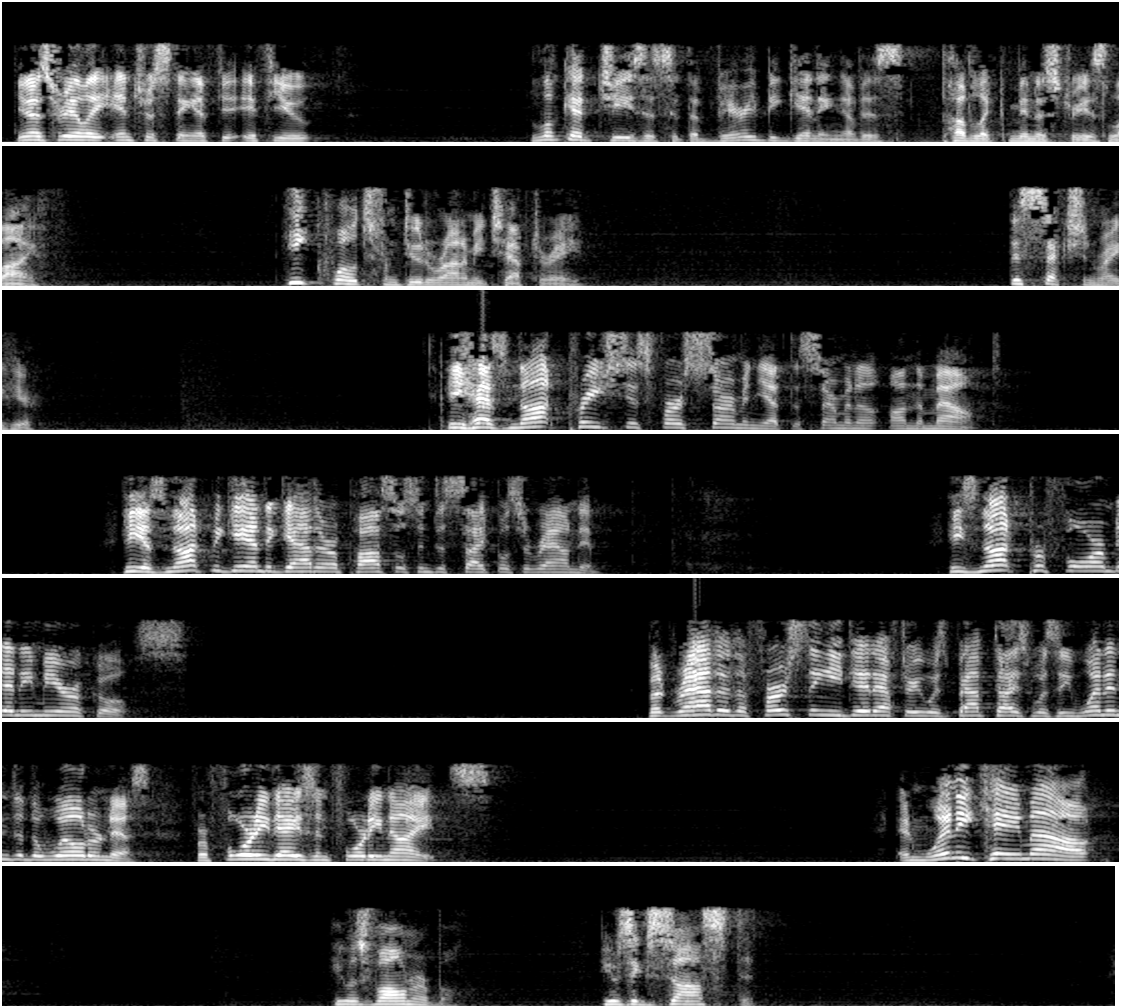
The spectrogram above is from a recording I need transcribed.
You know, it's really interesting if you, if you look at Jesus at the very beginning of his public ministry, his life. He quotes from Deuteronomy chapter 8. This section right here. He has not preached his first sermon yet, the Sermon on the Mount. He has not began to gather apostles and disciples around him. He's not performed any miracles. But rather, the first thing he did after he was baptized was he went into the wilderness for 40 days and 40 nights. And when he came out, he was vulnerable. He was exhausted.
